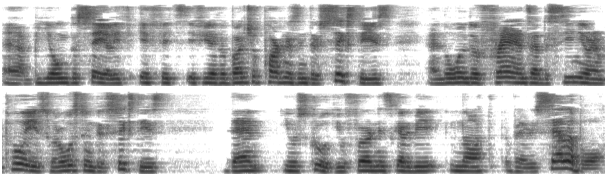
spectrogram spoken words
uh, beyond the sale. If, if, it's, if you have a bunch of partners in their 60s and all their friends are the senior employees who are also in their 60s, then you're screwed. Your firm is going to be not very sellable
